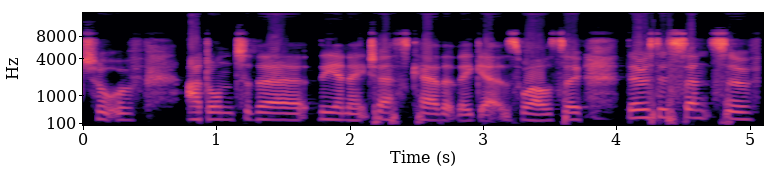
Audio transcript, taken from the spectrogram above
sort of add on to the the NHS care that they get as well. So there is this sense of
